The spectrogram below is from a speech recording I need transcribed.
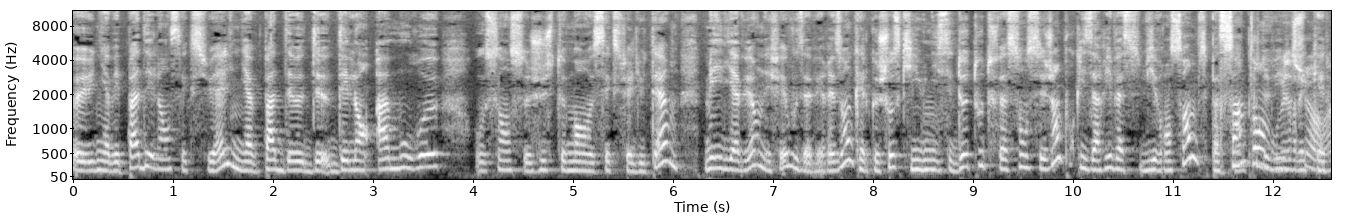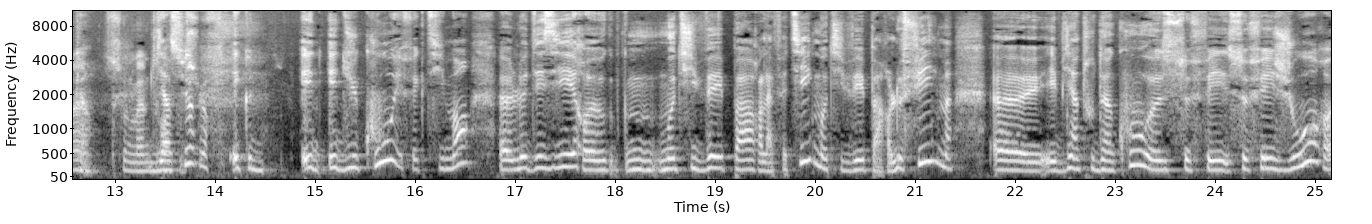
Euh, il n'y avait pas d'élan sexuel, il n'y avait pas d'élan amoureux au sens justement sexuel du terme, mais il y avait en effet, vous avez raison, quelque chose qui unissait de toute façon ces gens pour qu'ils arrivent à vivre ensemble. C'est pas simple de vivre avec quelqu'un. bien sûr. Et que et, et, du coup, effectivement, euh, le désir euh, motivé par la fatigue, motivé par le film, euh, et bien tout d'un coup euh, se fait se fait jour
